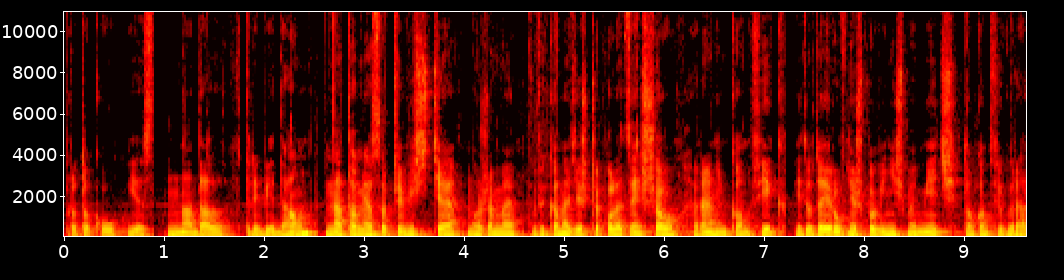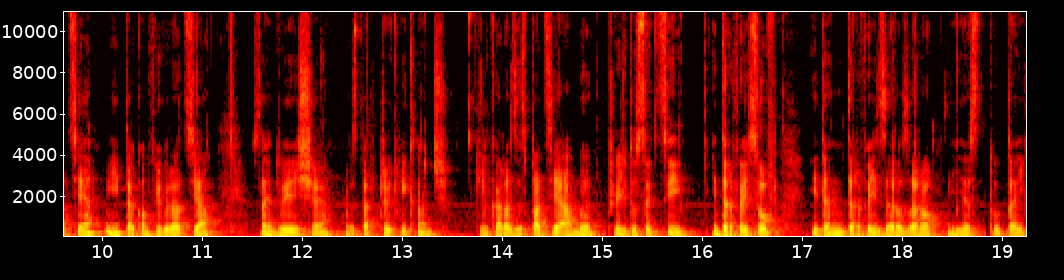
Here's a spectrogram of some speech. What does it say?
protokół jest nadal w trybie down. Natomiast oczywiście możemy wykonać jeszcze poleceń show running config i tutaj również powinniśmy mieć tą konfigurację i ta konfiguracja znajduje się, wystarczy kliknąć kilka razy spację, aby przejść do sekcji interfejsów i ten interfejs 00 jest tutaj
